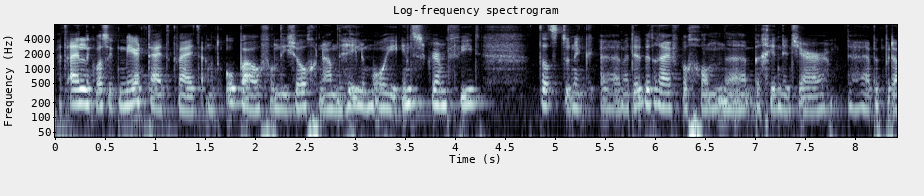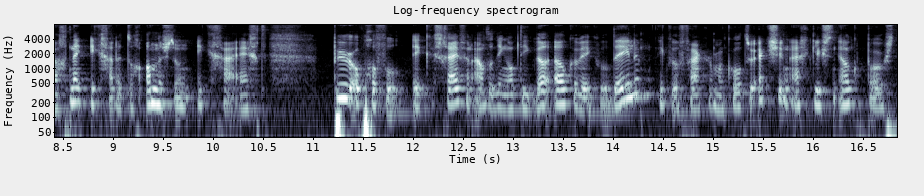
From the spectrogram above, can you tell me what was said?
uiteindelijk was ik meer tijd kwijt aan het opbouwen van die zogenaamde hele mooie Instagram feed. Dat toen ik uh, met dit bedrijf begon, uh, begin dit jaar, uh, heb ik bedacht: nee, ik ga het toch anders doen. Ik ga echt puur op gevoel. Ik schrijf een aantal dingen op die ik wel elke week wil delen. Ik wil vaker mijn call to action, eigenlijk liefst in elke post.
